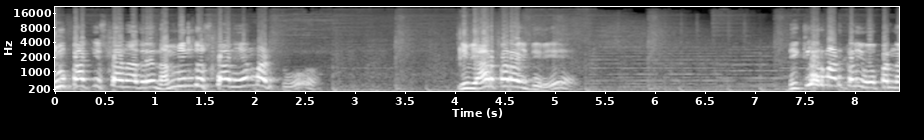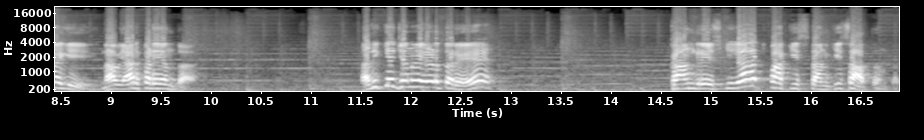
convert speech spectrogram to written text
ನಿಮ್ ಪಾಕಿಸ್ತಾನ ಆದ್ರೆ ನಮ್ಮ ಹಿಂದೂಸ್ತಾನ ಏನ್ ಮಾಡ್ತು? ನೀವ್ ಯಾರ ಪರ ಇದ್ದೀರಿ? ಡಿಕ್ಲೇರ್ ಮಾಡ್ಕೊಳ್ಳಿ ಓಪನ್ ಆಗಿ, ನಾವ್ ಯಾರ ಕಡೆ ಅಂತ. ಅದಕ್ಕೆ ಜನ ಹೇಳ್ತಾರೆ, ಕಾಂಗ್ರೆಸ್ ಕಿ ಯಾತ್, ಪಾಕಿಸ್ತಾನ್ ಕಿ ಸಾತ್ ಅಂತ.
